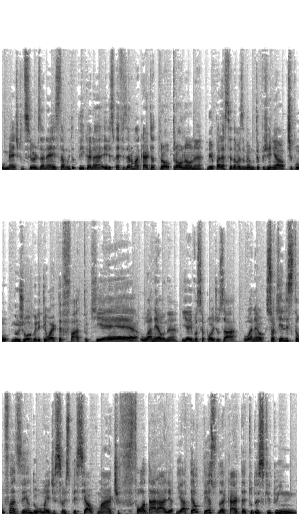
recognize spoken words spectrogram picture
o médico do Senhor dos Anéis tá muito pica né? Eles até fizeram uma carta troll. Troll não, né? Meio palhaceda, mas ao mesmo tempo genial. Tipo, no jogo ele tem um artefato que é o anel, né? E aí você pode usar o anel. Só que eles estão fazendo uma edição especial com uma arte fodaralha e até o texto da carta é tudo escrito em,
